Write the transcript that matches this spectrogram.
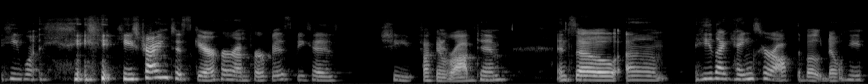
He want he, he's trying to scare her on purpose because she fucking robbed him, and so um, he like hangs her off the boat, don't he?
